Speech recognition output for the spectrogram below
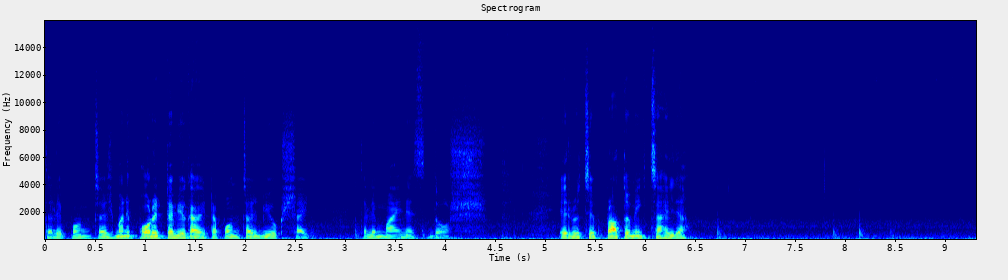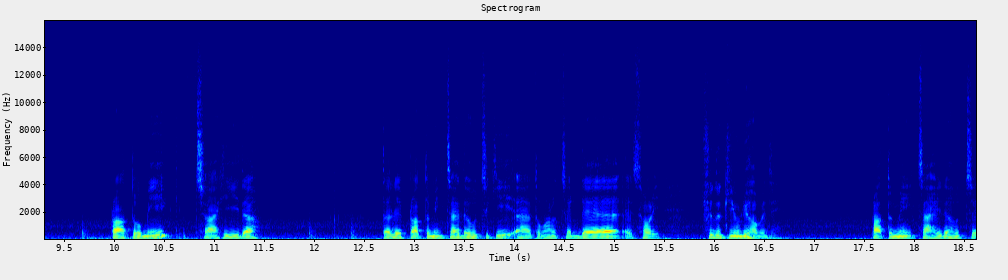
তাহলে পঞ্চাশ মানে পরেরটা বিয়োগ আগেরটা, পঞ্চাশ বিয়োগ ষাট, তাহলে মাইনাস দশ। এর হচ্ছে প্রাথমিক চাহিদা। প্রাথমিক চাহিদা। তাহলে প্রাথমিক চাহিদা হচ্ছে কি? তোমার হচ্ছে ড্যা সরি শুধু কিউডি হবে যে। প্রাথমিক চাহিদা হচ্ছে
